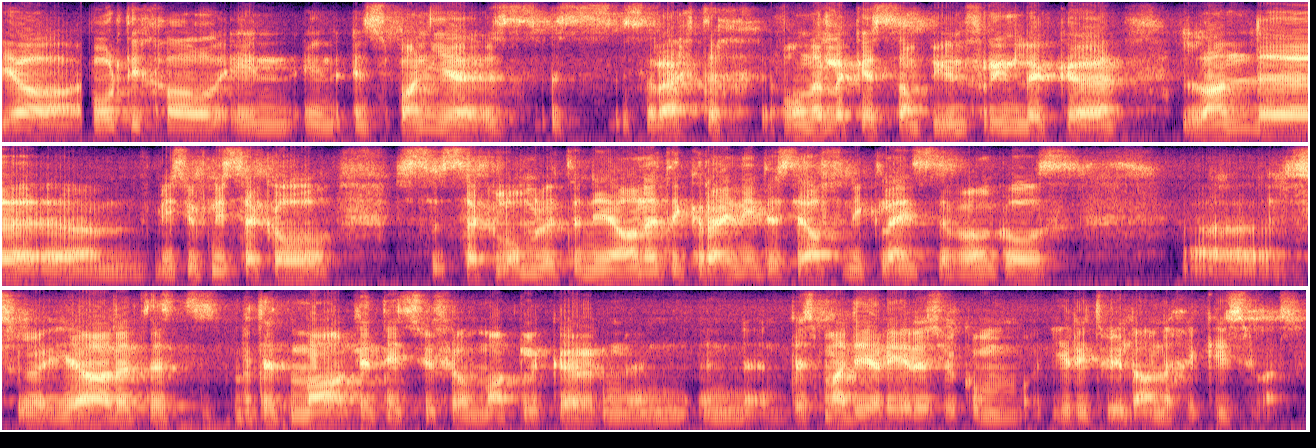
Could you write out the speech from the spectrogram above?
ja, Portugal en en en Spanje is is, is regtig wonderlike sampioenvriendelike lande. Um, mense hoef nie sukkel sukkel om hulle te nie aan te kry nie, dis selfs in die kleinste winkels. Uh so ja, dit is dit maak dit net soveel makliker en en, en, en dis maar die rede hoekom hierdie twee lande gekies was.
